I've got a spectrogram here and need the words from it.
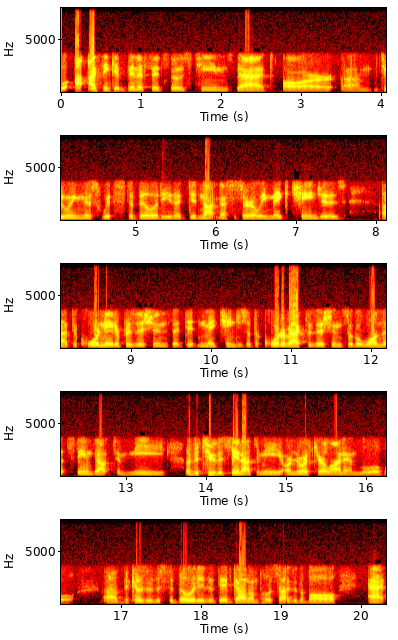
Well, I think it benefits those teams that are um, doing this with stability, that did not necessarily make changes uh, at the coordinator positions, that didn't make changes at the quarterback position. So the one that stands out to me, or the two that stand out to me, are North Carolina and Louisville uh, because of the stability that they've got on both sides of the ball at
